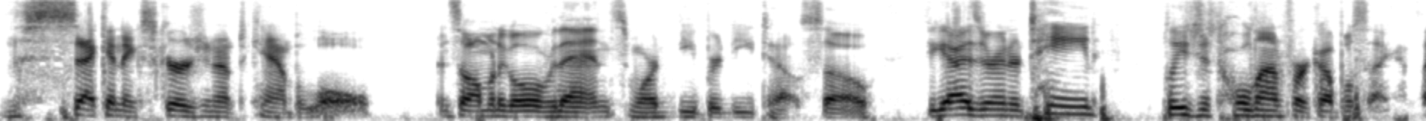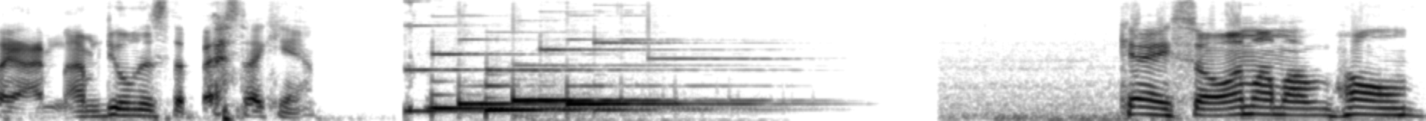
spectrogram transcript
the second excursion up to Camp Loll. And so I'm to go over that in some more deeper detail. So if you guys are entertained, please just hold on for a couple seconds. Like I'm, I'm doing this the best I can. Okay, so I'm on my home,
